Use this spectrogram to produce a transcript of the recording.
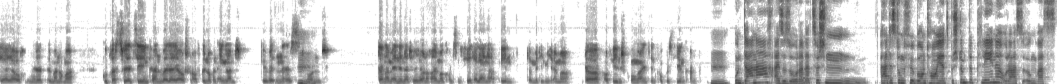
der ja auch mir immer noch mal gut was zu erzählen kann, weil er ja auch schon oft genug in England geritten ist. Mhm. Und dann am Ende natürlich auch noch einmal konzentriert alleine abgehen, damit ich mich einmal da auf jeden Sprung einzeln fokussieren kann. Hm. Und danach, also so oder dazwischen, hattest du für Bonton jetzt bestimmte Pläne oder hast du irgendwas,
